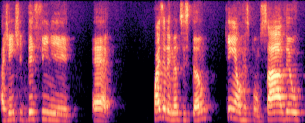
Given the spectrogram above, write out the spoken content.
a gente define é, quais elementos estão, quem é o responsável,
